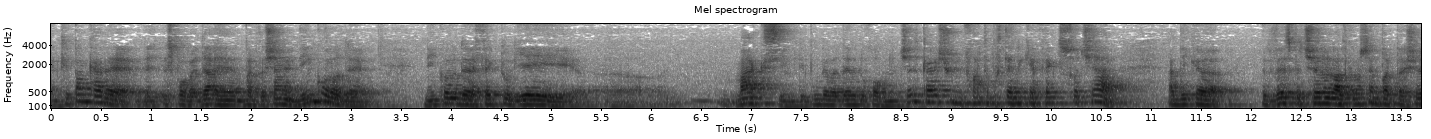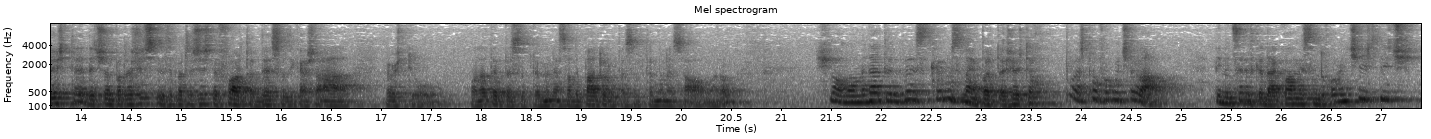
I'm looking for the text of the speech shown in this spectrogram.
în clipa în care deci, spovedea, împărtășania dincolo de, dincolo de efectul ei maxim din punct de vedere duhovnicesc, care are și un foarte puternic efect social. Adică îl vezi pe celălalt că nu se împărtășește, deci se împărtășește, se împărtășește foarte des, să zic așa, eu știu, o dată pe săptămână sau de patru ori pe săptămână sau, mă rog, și la un moment dat îl vezi că nu se mai împărtășește. Ăsta a făcut ceva. Bineînțeles că dacă oamenii sunt duhovnicești, zici,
